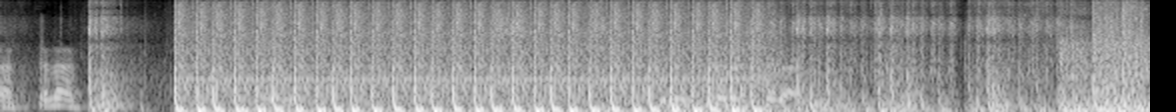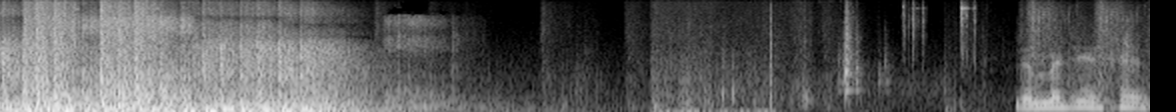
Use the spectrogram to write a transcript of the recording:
ثلاث ثلاث. ثلاث ثلاث. دمجين حيل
